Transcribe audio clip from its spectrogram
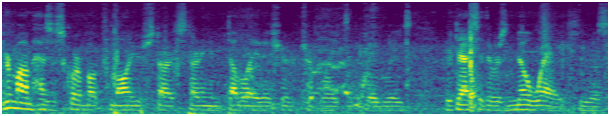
your mom has a scorebook from all your starts, starting in Double A this year to Triple A to the big leagues. Your dad said there was no way he was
